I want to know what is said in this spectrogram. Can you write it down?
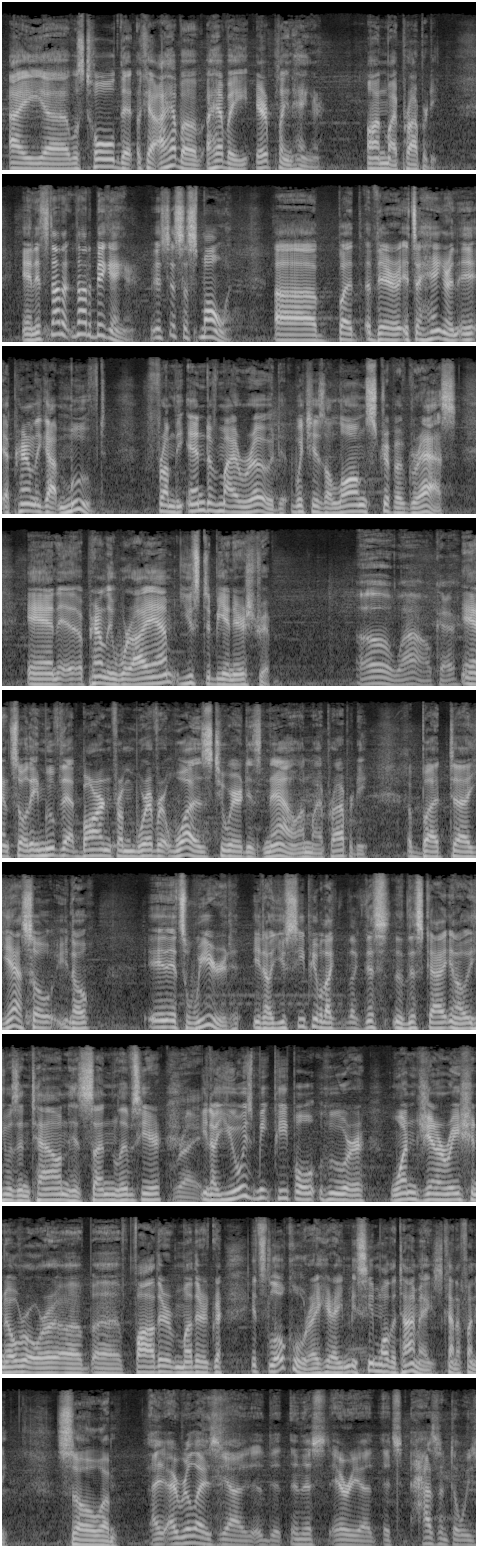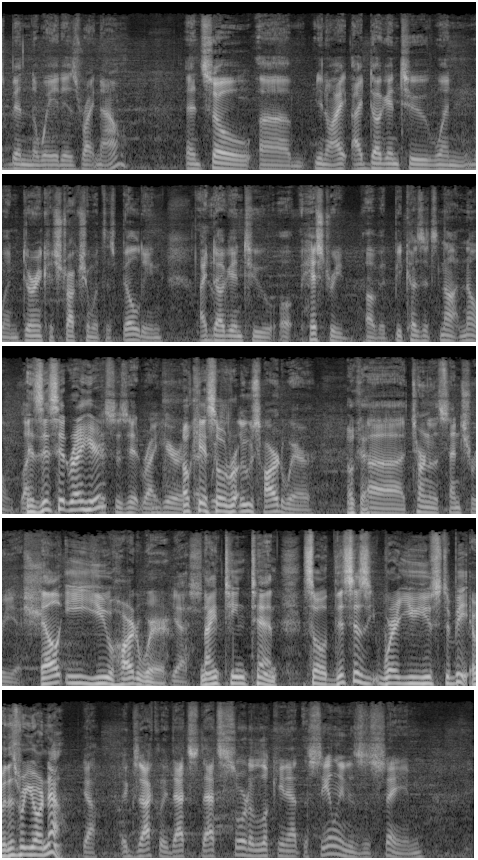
I uh, was told that okay, I have a I have a airplane hangar on my property, and it's not a, not a big hangar. It's just a small one, uh, but there it's a hangar, and it apparently got moved from the end of my road, which is a long strip of grass, and uh, apparently where I am used to be an airstrip. Oh wow. Okay. And so they moved that barn from wherever it was to where it is now on my property. But uh, yeah, so you know, it, it's weird. You know, you see people like like this this guy. You know, he was in town. His son lives here. Right. You know, you always meet people who are one generation over, or a, a father, mother. gra- It's local right here. I see them all the time. Actually, it's kind of funny. So um, I, I realize, yeah, that in this area, it hasn't always been the way it is right now. And so, um, you know, I, I dug into when, when during construction with this building, I dug into uh, history of it because it's not known. Like, is this it right here? this is it right here. Okay, so loose hardware. Okay. Uh, turn of the century ish. L E U Hardware. Yes. 1910. So this is where you used to be. I mean, this is where you are now. Yeah, exactly. That's that's sort of looking at the ceiling is the same.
